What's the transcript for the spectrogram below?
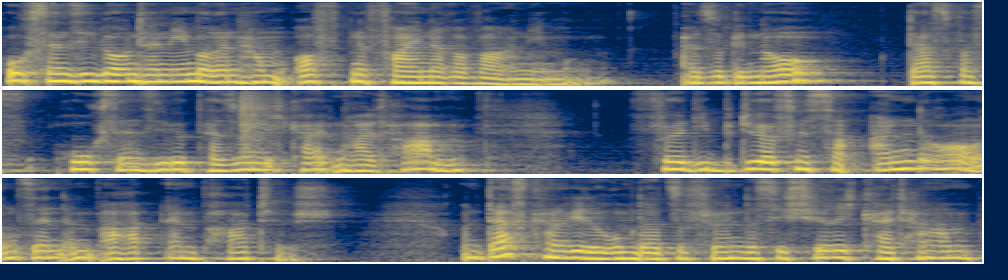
Hochsensible Unternehmerinnen haben oft eine feinere Wahrnehmung. Also genau das, was hochsensible Persönlichkeiten halt haben, für die Bedürfnisse anderer und sind empathisch. Und das kann wiederum dazu führen, dass sie Schwierigkeit haben,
